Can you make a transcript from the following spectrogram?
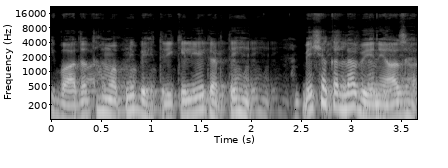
इबादत हम अपनी बेहतरी के लिए करते हैं। बेशक अल्लाह बेनियाज है।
